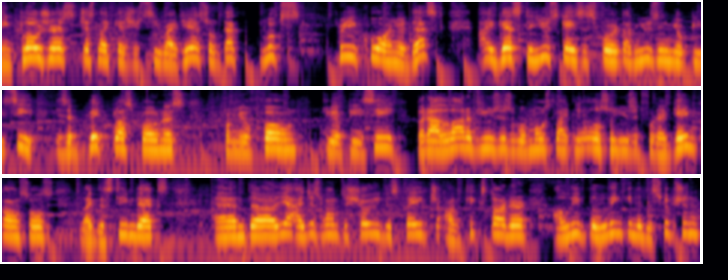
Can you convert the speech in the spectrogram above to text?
enclosures, just like as you see right here. So that looks pretty cool on your desk. I guess the use cases for it on using your PC is a big plus bonus from your phone to your PC, but a lot of users will most likely also use it for their game consoles like the Steam Decks. And uh, yeah, I just wanted to show you this page on Kickstarter. I'll leave the link in the description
